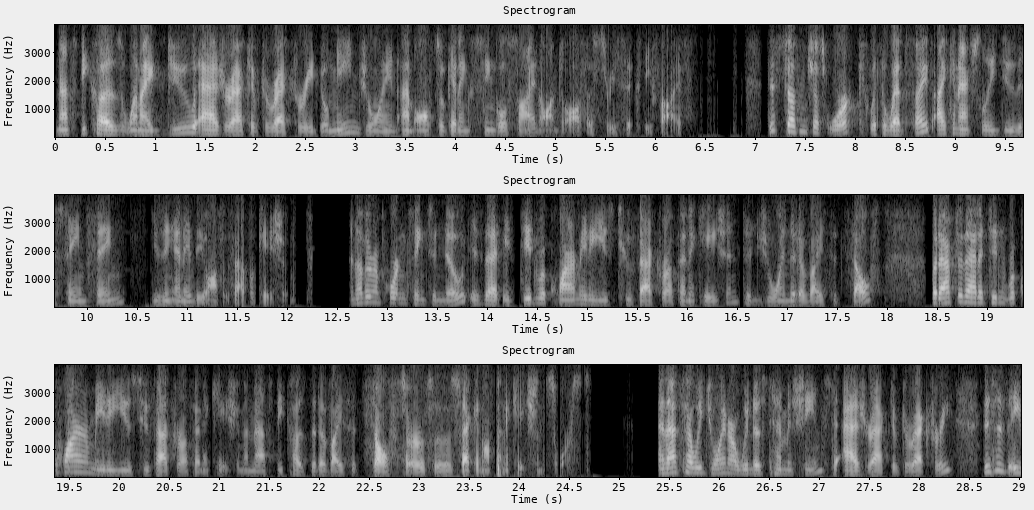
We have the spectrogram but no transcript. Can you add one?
That's because when I do Azure Active Directory domain join, I'm also getting single sign-on to Office 365. This doesn't just work with the website. I can actually do the same thing using any of the Office applications. Another important thing to note is that it did require me to use two-factor authentication to join the device itself. But after that, it didn't require me to use two-factor authentication, and that's because the device itself serves as a second authentication source. And that's how we join our Windows 10 machines to Azure Active Directory. This is a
